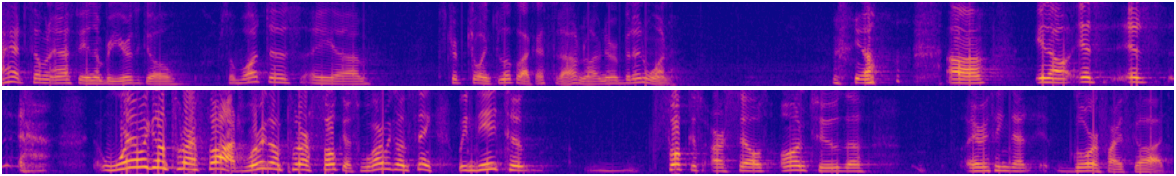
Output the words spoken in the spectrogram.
I had someone ask me a number of years ago, so what does a um, strip joint look like? I said, I don't know, I've never been in one. you know, uh, you know, it's, it's, where are we going to put our thoughts? Where are we going to put our focus? What are we going to think? We need to focus ourselves onto the everything that glorifies God.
